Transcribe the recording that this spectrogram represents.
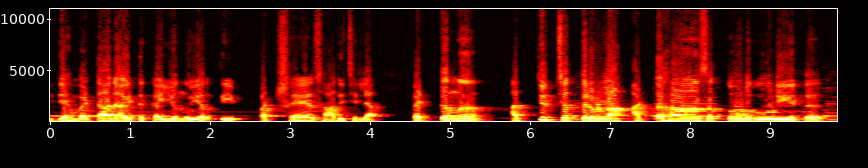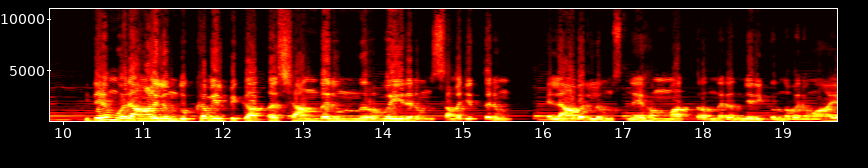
ഇദ്ദേഹം വെട്ടാനായിട്ട് കൈയൊന്നുയർത്തി പക്ഷേ സാധിച്ചില്ല. പെട്ടെന്ന് അത്യുച്ചത്തിലുള്ള അട്ടഹാസത്തോടു കൂടിയിട്ട് ഇദ്ദേഹം ഒരാളിലും ദുഃഖമേൽപ്പിക്കാത്ത ശാന്തനും നിർവൈരനും സമചിത്തനും എല്ലാവരിലും സ്നേഹം മാത്രം നിറഞ്ഞിരിക്കുന്നവനുമായ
